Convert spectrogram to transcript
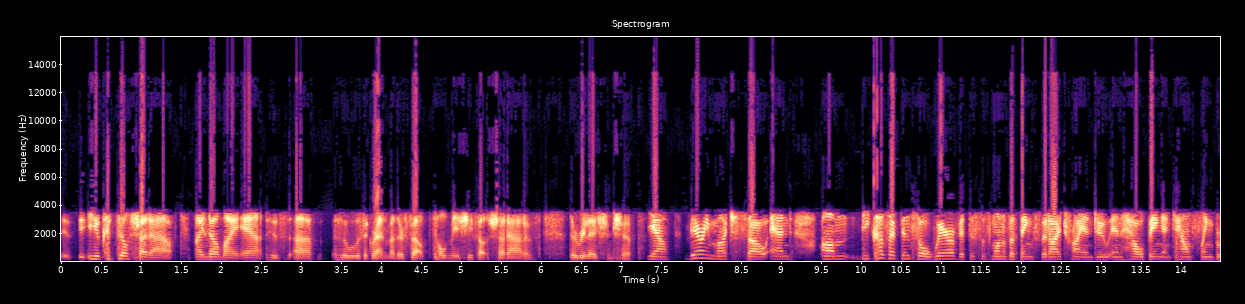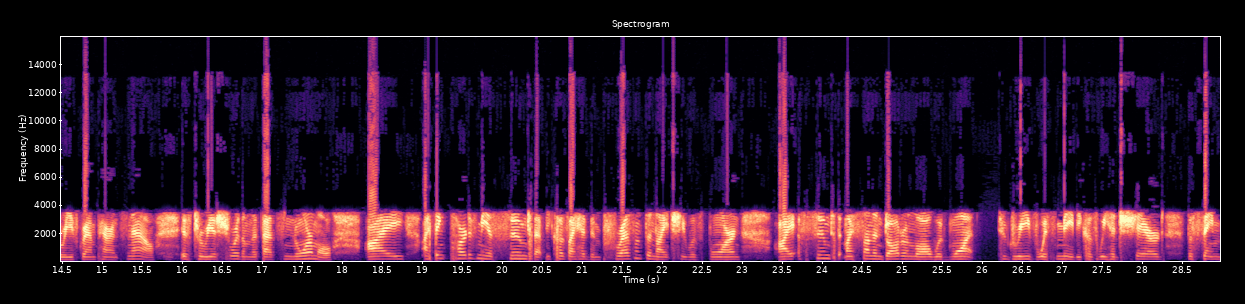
you could feel shut out. I know my aunt, who's uh, who was a grandmother, felt told me she felt shut out of the relationship. Yeah, very much so. And um, because I've been so aware of it, this is one of the things that I try and do in helping and counseling bereaved grandparents now is to reassure them that that's normal. I I think part of me assumed that because I had been present the night she was born, I assumed that my son and daughter-in-law would want to grieve with me because we had shared the same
